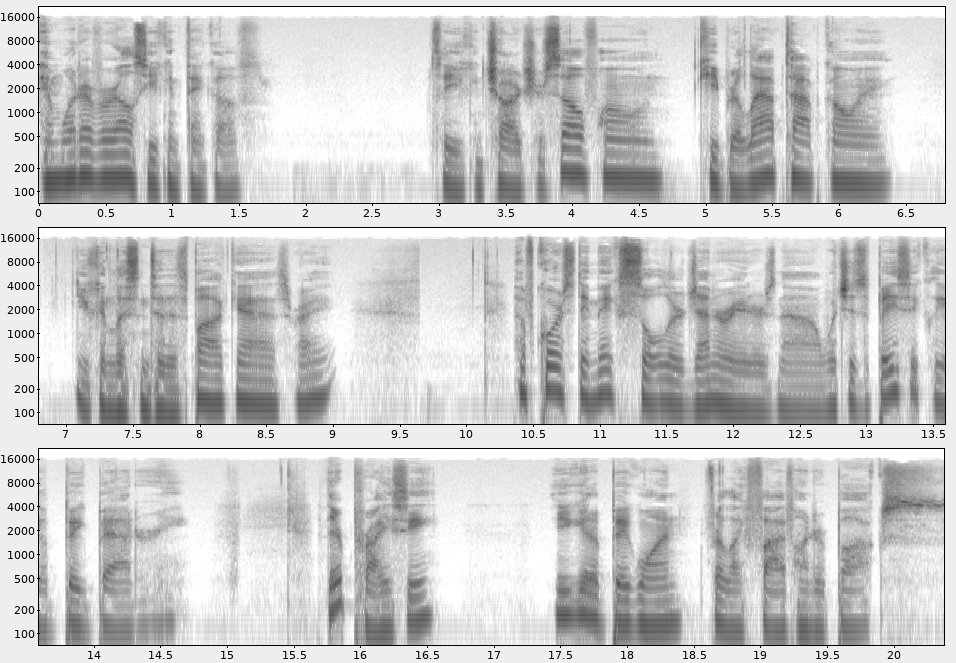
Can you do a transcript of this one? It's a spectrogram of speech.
and whatever else you can think of. So you can charge your cell phone, keep your laptop going, you can listen to this podcast, right? Of course, they make solar generators now, which is basically a big battery. They're pricey. You get a big one for like 500 bucks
